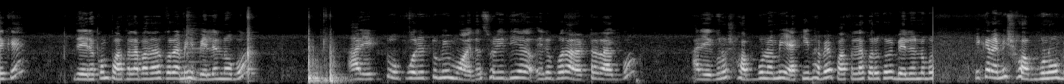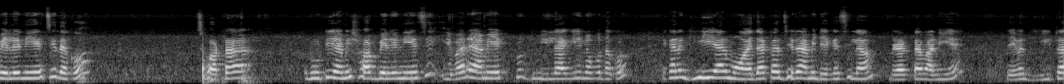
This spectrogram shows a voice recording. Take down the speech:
দেখে? যে এরকম পাতলা পাতলা করে আমি বেলে নেব। আর একটু উপরে একটু আমি ময়দা ছড়িয়ে দিয়ে এর উপর আরেকটা রাখব। আর এগুলো সবগুলো আমি একইভাবে পাতলা করে করে বেলে নেব। এখানে আমি সবগুলো বেলে নিয়েছি, দেখো। ছটা রুটি আমি সব বেলে নিয়েছি। এবারে আমি একটু ঘি লাগিয়ে নেব, দেখো। এখানে ঘি আর ময়দাটা যেটা আমি ডেকেছিলাম ব্রেডটা বানিয়ে, তো এবার ঘিটা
